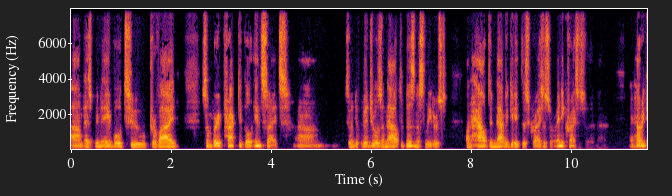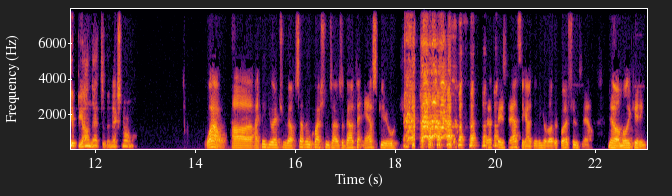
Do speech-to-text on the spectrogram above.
um, has been able to provide some very practical insights um, to individuals and now to business leaders on how to navigate this crisis or any crisis for that matter, and how to get beyond that to the next normal. Wow. Uh, I think you answered about seven questions I was about to ask you. That's fantastic. I have to think of other questions now. No, I'm only kidding.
